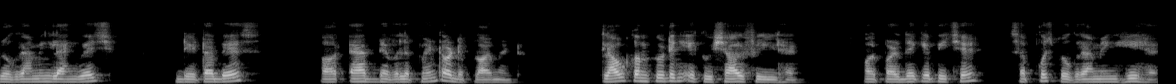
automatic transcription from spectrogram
programming language database और ऐप डेवलपमेंट और डिप्लॉयमेंट क्लाउड कंप्यूटिंग एक विशाल फ़ील्ड है और पर्दे के पीछे सब कुछ प्रोग्रामिंग ही है।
